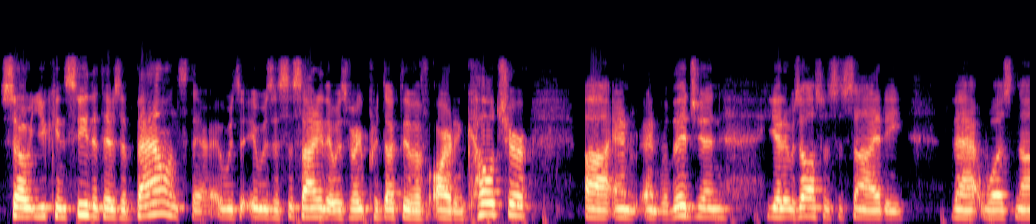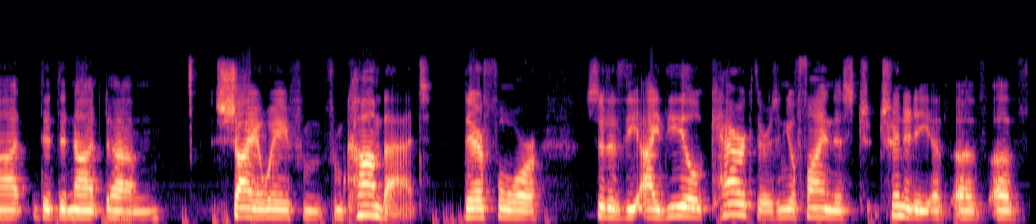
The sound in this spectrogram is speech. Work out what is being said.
So you can see that there's a balance there. It was it was a society that was very productive of art and culture, uh, and and religion, yet it was also a society that was not that did not um, shy away from from combat. Therefore sort of the ideal characters, and you'll find this tr- trinity of, of, of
